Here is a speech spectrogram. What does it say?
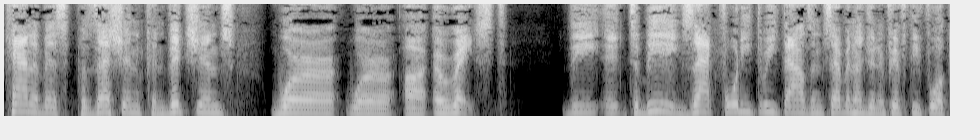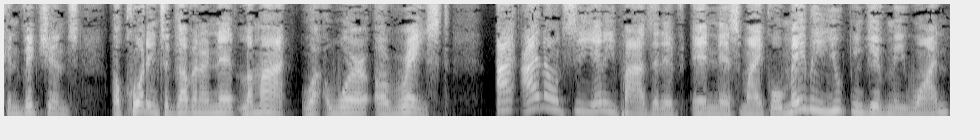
cannabis possession convictions were were uh, erased. The to be exact, forty three thousand seven hundred and fifty four convictions, according to Governor Ned Lamont, were, were erased. I, I don't see any positive in this, Michael. Maybe you can give me one.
